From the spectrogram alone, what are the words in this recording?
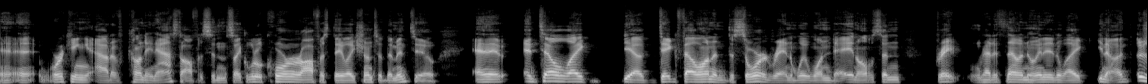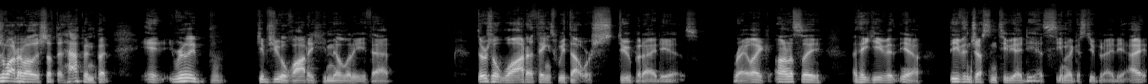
uh, working out of Condé Nast office. And it's like a little corner office they like shunted them into. And it, until like, you know, Digg fell on the sword randomly one day and all of a sudden, great, Reddit's now anointed. Like, you know, there's a lot of other stuff that happened, but it really gives you a lot of humility that there's a lot of things we thought were stupid ideas, right? Like, honestly, I think even, you know, even Justin TV ideas seem like a stupid idea. I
